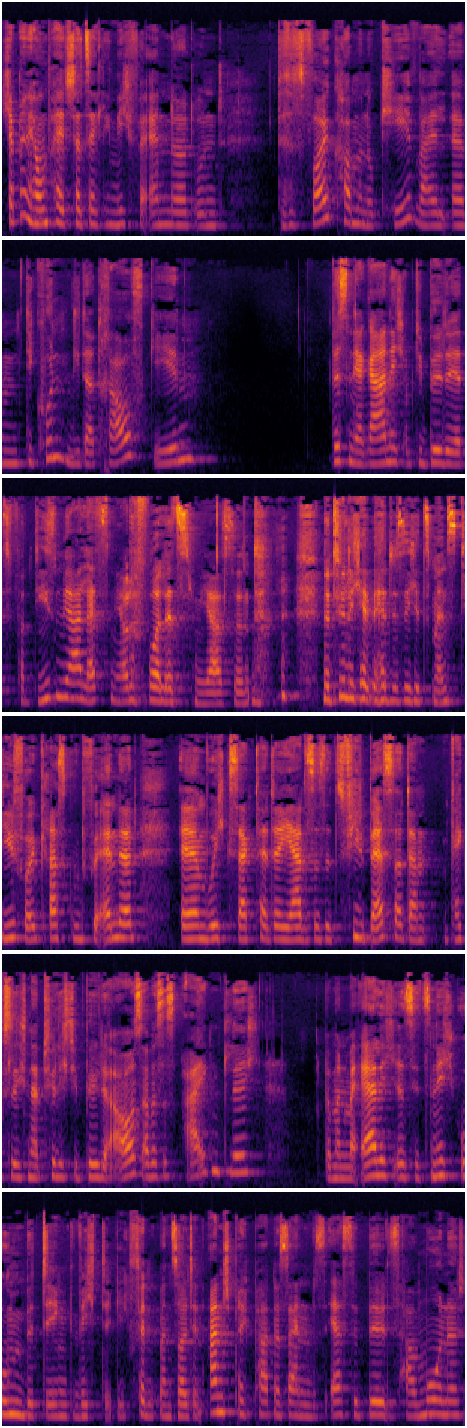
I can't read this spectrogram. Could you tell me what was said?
ich habe meine Homepage tatsächlich nicht verändert und das ist vollkommen okay, weil ähm, die Kunden, die da drauf gehen, wissen ja gar nicht, ob die Bilder jetzt von diesem Jahr, letzten Jahr oder vorletztem Jahr sind. Natürlich hätte sich jetzt mein Stil voll krass gut verändert, ähm, wo ich gesagt hätte, ja, das ist jetzt viel besser, dann wechsle ich natürlich die Bilder aus. Aber es ist eigentlich, wenn man mal ehrlich ist, jetzt nicht unbedingt wichtig. Ich finde, man sollte ein Ansprechpartner sein und das erste Bild ist harmonisch.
